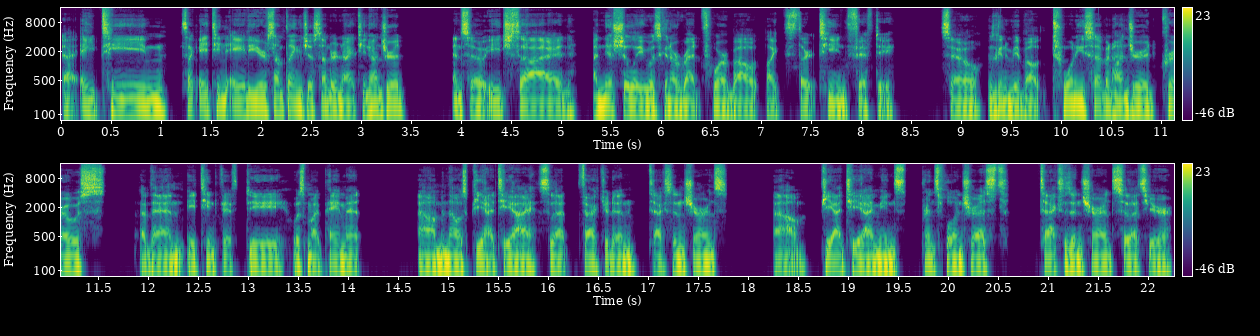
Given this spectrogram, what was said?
uh, 18, it's like 1880 or something, just under 1900. And so each side initially was going to rent for about like 1350. So it was going to be about 2700 gross. And then 1850 was my payment. Um, and that was PITI. So that factored in tax insurance. Um, PITI means principal interest, taxes, insurance. So that's your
